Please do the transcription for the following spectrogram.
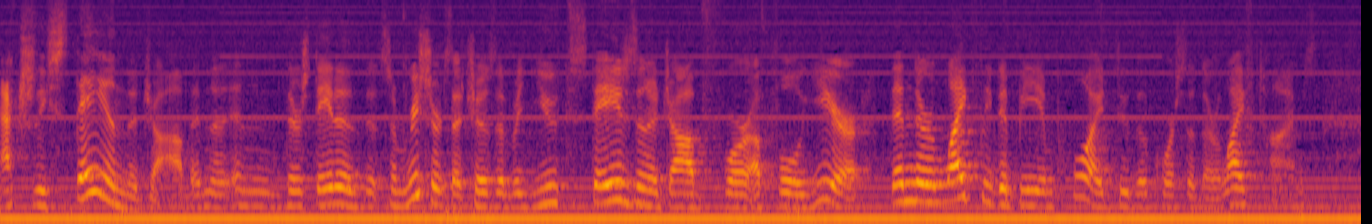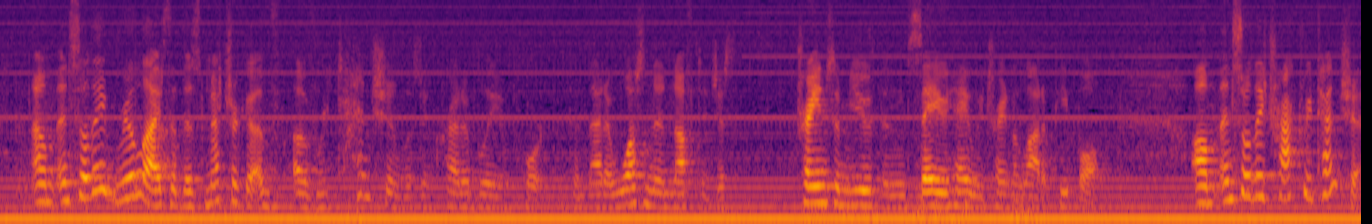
actually stay in the job. And, the, and there's data, that, some research that shows that if a youth stays in a job for a full year, then they're likely to be employed through the course of their lifetimes. Um, and so they realized that this metric of, of retention was incredibly important and that it wasn't enough to just train some youth and say, hey, we trained a lot of people. Um, and so they tracked retention.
